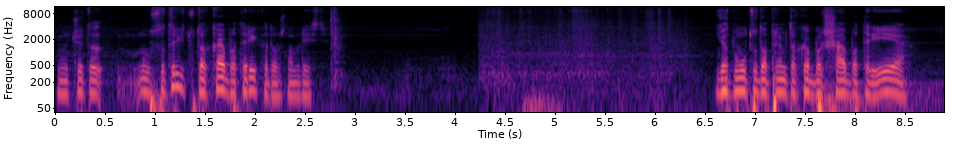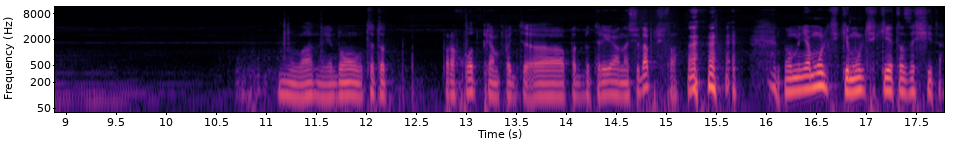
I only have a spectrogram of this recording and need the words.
Ну что-то, ну смотри, тут такая батарейка должна влезть. Я думал, туда прям такая большая батарея. Ну ладно, я думал, вот этот проход прям под, э, под батарею. Она сюда пришла? Но у меня мультики, мультики это защита.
